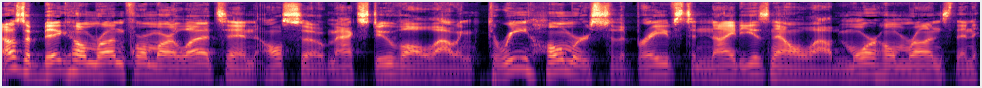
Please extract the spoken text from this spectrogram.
That was a big home run for Marlette, and also Max Duval allowing three homers to the Braves tonight. He has now allowed more home runs than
